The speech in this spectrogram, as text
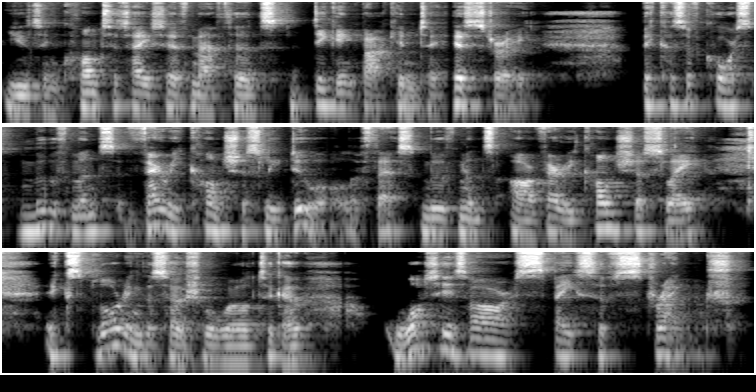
using quantitative methods, digging back into history because of course movements very consciously do all of this movements are very consciously exploring the social world to go what is our space of strength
